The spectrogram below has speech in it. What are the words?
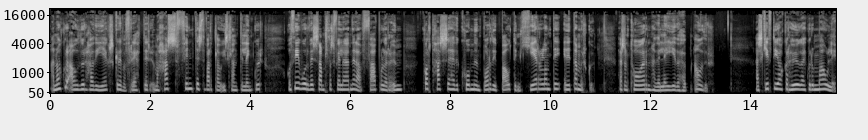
að nokkur áður hafði ég skrifað frettir um að Hass fyndist varla á Íslandi lengur og því voru við samstagsfélagarnir að fabulera um hvort Hassi hefði komið um borði í bátinn hér á landi eða í Damörku þar sem tógarinn hefði leiðið höfn áður. Það skipti í okkar huga einhverju máli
